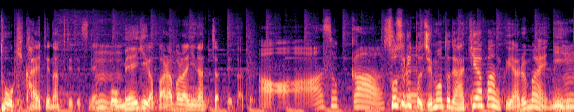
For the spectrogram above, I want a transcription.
登記変えてなくてですね、うんうん。もう名義がバラバラになっちゃってたと。あーそっか。そうするとれ。地元で空き家バンクやる前に、うんう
